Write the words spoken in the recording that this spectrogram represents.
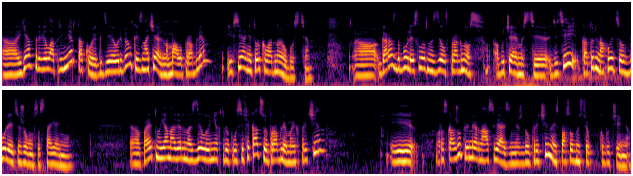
А, я привела пример такой, где у ребенка изначально мало проблем, и все они только в одной области. А, гораздо более сложно сделать прогноз обучаемости детей, которые находятся в более тяжелом состоянии. А, поэтому я, наверное, сделаю некоторую классификацию проблем и их причин и расскажу примерно о связи между причиной и способностью к обучению.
